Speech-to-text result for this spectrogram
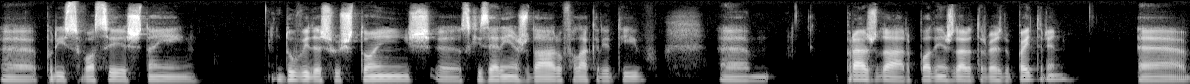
Uh, por isso, vocês têm dúvidas, sugestões, uh, se quiserem ajudar o Falar Criativo, um, para ajudar, podem ajudar através do Patreon, uh,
